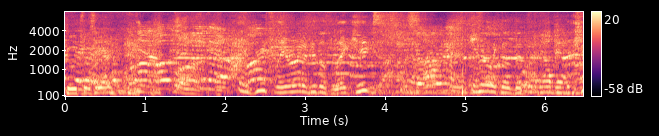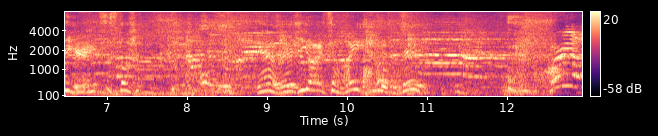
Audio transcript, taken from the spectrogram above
Cooch was here. And Bruce Leroy would do those leg kicks. You know, like the, the, the figure eights and stuff. Damn, man, you got some weight. Hurry up!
